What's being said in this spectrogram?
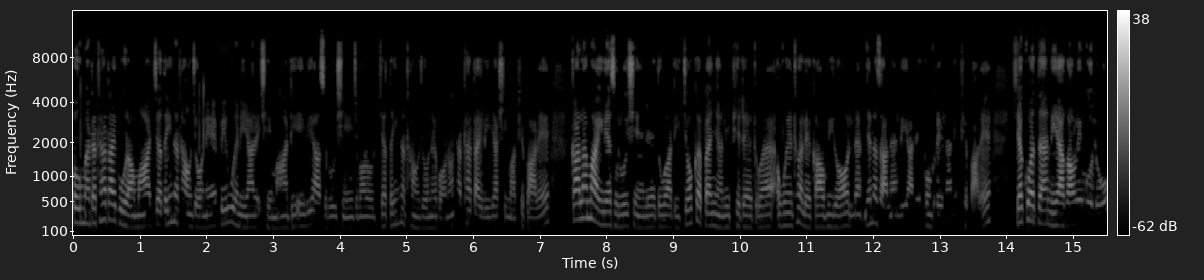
ပုံမှန်တစ်ထပ်တိုက်ကိုတောင်မှကျပ်သိန်း2000ကျော်နဲ့ပေးဝင်နေရတဲ့အချိန်မှာဒီအိမ်လေးရဆိုလို့ရှိရင်ကျမတို့ကျပ်သိန်း2000ကျော်နဲ့ပေါ့နော်နှစ်ထပ်တိုက်လေးရရှိမှာဖြစ်ပါတယ်ကားလမ်းမကြီးနဲ့ဆိုလို့ရှိရင်လည်းသူကဒီကြောကပ်ပန်းညံလေးဖြစ်တဲ့အတွက်အဝင်ထွက်လည်းကောင်းပြီးတော့မျက်နှာစာလမ်းလေးကလည်းကွန်ကရစ်လမ်းလေးဖြစ်ပါတယ်ရက်ကွက်တန်းနေရာကောင်းလေးမို့လို့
